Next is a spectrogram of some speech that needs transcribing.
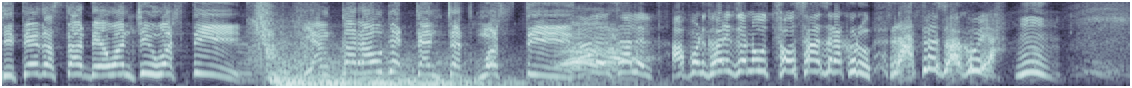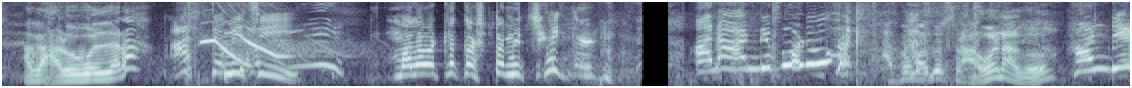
तिथेच असता देवांची वस्ती. यांका राहू दे त्यांच्याच मस्ती. चालेल चालेल. आपण घरी जाऊन उत्सव साजरा करू. रात्र जागूया. अगं हळू बोल जरा. अष्टमीची. मला वाटलं कष्टमीची आणि अंडी फोडू. अगं माझं श्रावण अगं. अंडी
